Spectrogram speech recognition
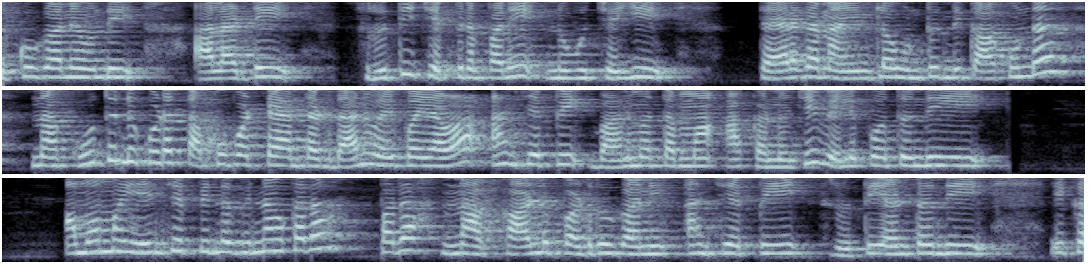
ఎక్కువగానే ఉంది. అలాంటి శృతి చెప్పిన పని నువ్వు చెయ్యి. తేరగా నా ఇంట్లో ఉంటుంది కాకుండా నా కూతుర్ని కూడా తప్పు పట్టే అంతటి దాని అయిపోయావా అని చెప్పి భానుమతమ్మ అక్కడి నుంచి వెళ్ళిపోతుంది. అమ్మమ్మ ఏం చెప్పిందో విన్నావు కదా? పద నా కాళ్ళు పడదు కానీ అని చెప్పి శృతి అంటుంది. ఇక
